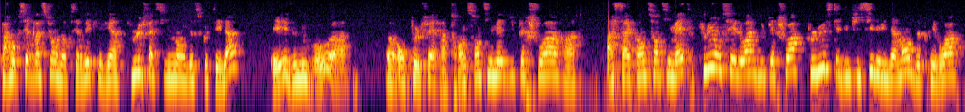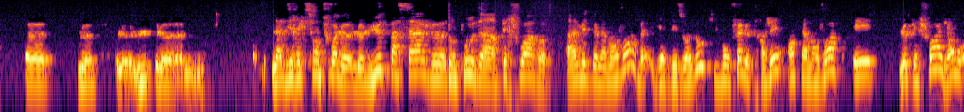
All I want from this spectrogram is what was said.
par observation on a observé qu'il vient plus facilement de ce côté-là. Et de nouveau, à, on peut le faire à 30 cm du perchoir, à, à 50 cm. Plus on s'éloigne du perchoir, plus c'est difficile évidemment de prévoir euh, le, le, le, la direction, tu vois, le, le lieu de passage. Si on pose un perchoir à un mètre de la mangeoire, ben, il y a des oiseaux qui vont faire le trajet entre la mangeoire et le perchoir. Et donc,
